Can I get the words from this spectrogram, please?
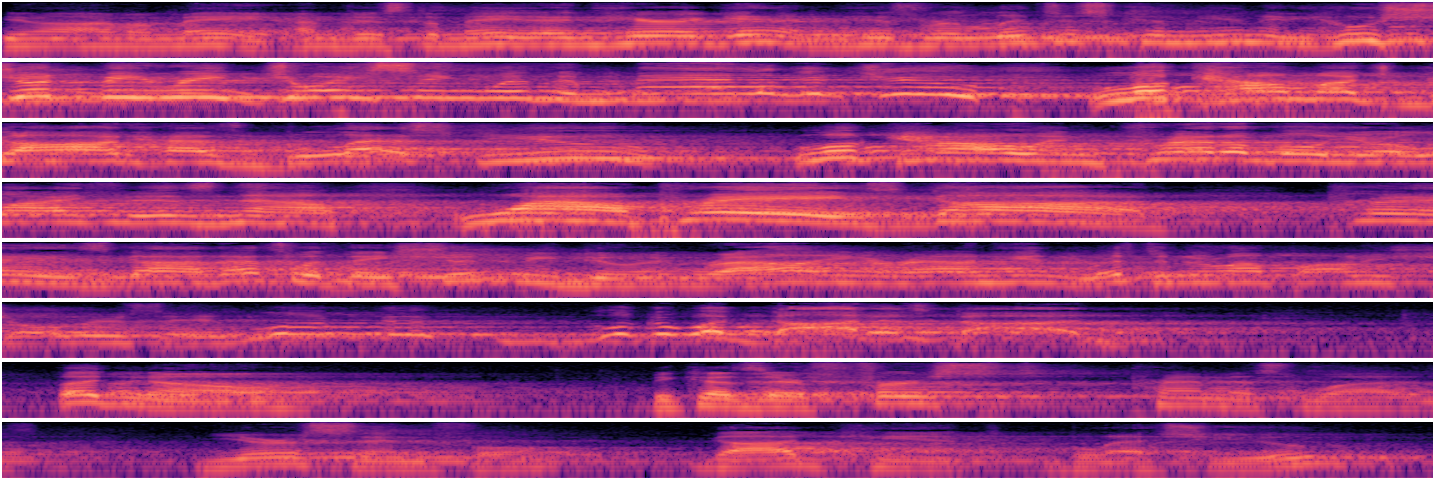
you know, I'm amazed. I'm just amazed. And here again, his religious community, who should be rejoicing with him. Man, look at you. Look how much God has blessed you. Look how incredible your life is now. Wow, praise God. Praise God. That's what they should be doing, rallying around him, lifting him up on his shoulders, saying, Look, look at what God has done. But no, because their first premise was you're sinful. God can't bless you.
